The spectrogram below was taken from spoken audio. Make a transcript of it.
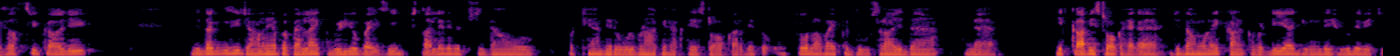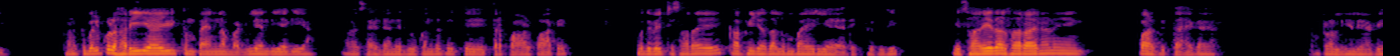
ਸਤਿ ਸ੍ਰੀ ਅਕਾਲ ਜੀ। ਜਿੱਦਾਂ ਕਿ ਤੁਸੀਂ ਜਾਣਦੇ ਆਪਾਂ ਪਹਿਲਾਂ ਇੱਕ ਵੀਡੀਓ ਪਾਈ ਸੀ, ਸ਼ਤਾਲੇ ਦੇ ਵਿੱਚ ਜਿੱਦਾਂ ਉਹ ਪੱਠਿਆਂ ਦੇ ਰੋਲ ਬਣਾ ਕੇ ਰੱਖਦੇ ਸਟਾਕ ਕਰਦੇ, ਤੇ ਉਸ ਤੋਂ ਇਲਾਵਾ ਇੱਕ ਦੂਸਰਾ ਜਿੱਦਾਂ ਹੈ, ਇੱਕ ਕਾਫੀ ਸਟਾਕ ਹੈਗਾ ਆ, ਜਿੱਦਾਂ ਹੁਣ ਇਹ ਕਣਕ ਵੱਢੀ ਆ ਜੂਨ ਦੇ ਸ਼ੁਰੂ ਦੇ ਵਿੱਚ ਹੀ। ਕਣਕ ਬਿਲਕੁਲ ਹਰੀ ਆ, ਜਿਹੜੀ ਕੰਪੈਨ ਨਾਲ ਵੱਢ ਲਿਆਂਦੀ ਹੈਗੀ ਆ ਸਾਈਡਾਂ ਦੇ ਦੋ ਕੰਧਾਂ ਦੇ ਉੱਤੇ ਤਰਪਾਲ ਪਾ ਕੇ, ਉਹਦੇ ਵਿੱਚ ਸਾਰਾ ਇਹ ਕਾਫੀ ਜ਼ਿਆਦਾ ਲੰਬਾ ਏਰੀਆ ਆ, ਦੇਖਿਓ ਤੁਸੀਂ। ਇਹ ਸਾਰੇ ਦਾ ਸਾਰਾ ਇਹਨਾਂ ਨੇ ਭਰ ਦਿੱਤਾ ਹੈਗਾ ਆ, ਟਰਾਲੀਆਂ ਲਿਆ ਕੇ,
